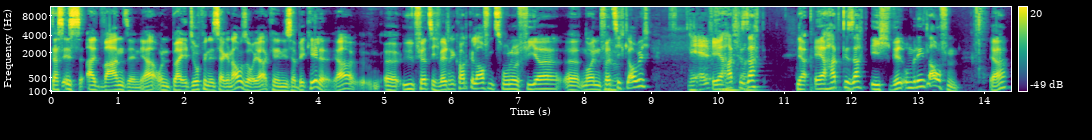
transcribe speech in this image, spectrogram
Das ist halt Wahnsinn, ja. Und bei Äthiopien ist ja genauso, ja. Kenenisa Bekele, ja. Äh, Ü40 Weltrekord gelaufen, 204, äh, 49, glaube ich. Nee, elf. Er waren hat gesagt, ja, er hat gesagt, ich will unbedingt laufen, ja.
